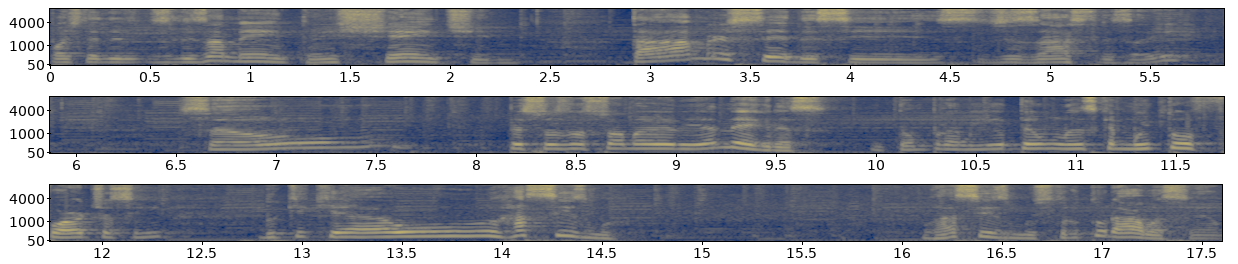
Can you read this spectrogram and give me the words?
pode ter deslizamento, enchente, tá à mercê desses desastres aí, são pessoas na sua maioria negras. Então, para mim, eu tenho um lance que é muito forte assim do que, que é o racismo. O racismo estrutural, assim,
